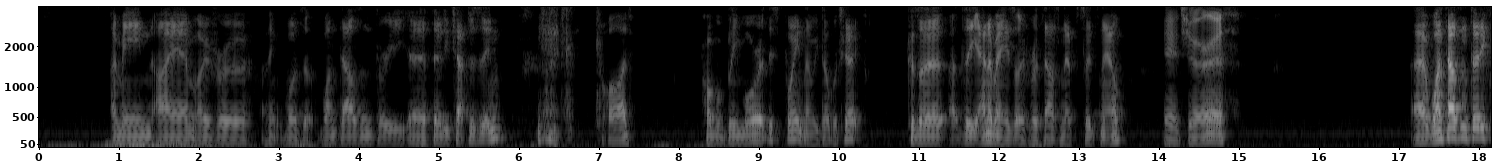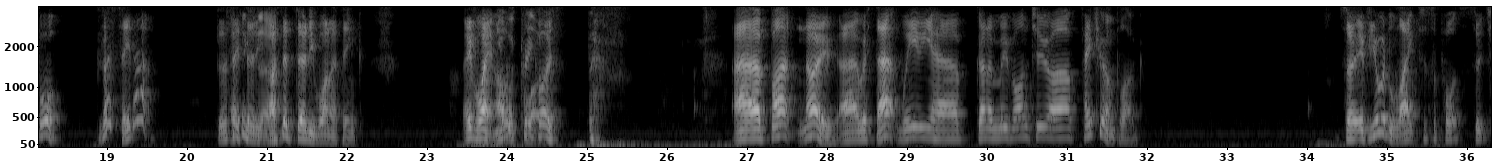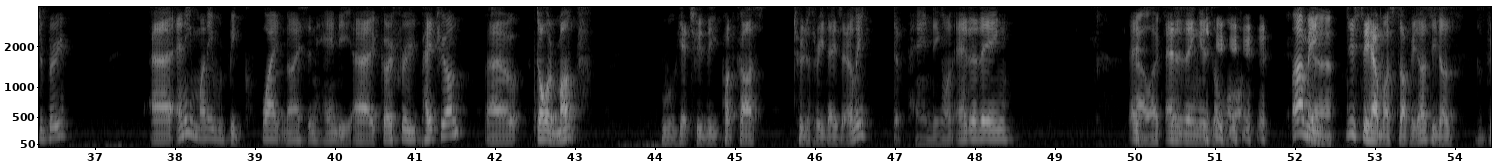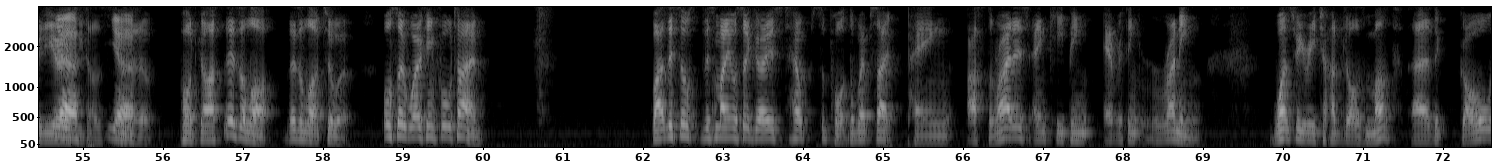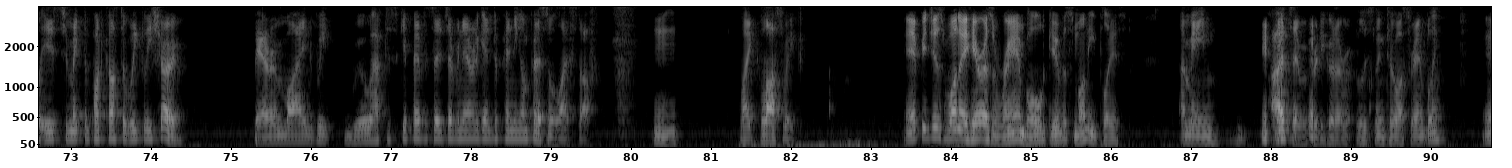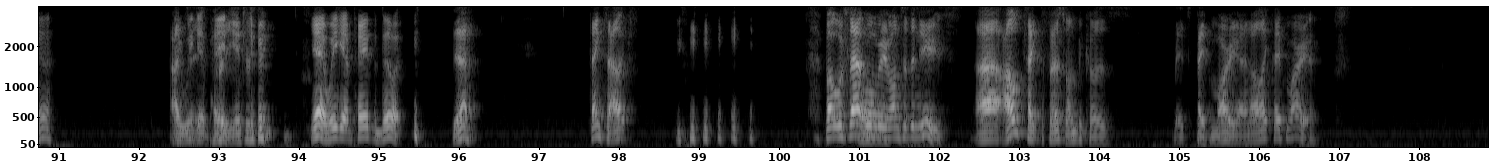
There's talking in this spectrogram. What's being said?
I mean, I am over, I think, was it 1,030 uh, 30 chapters in? God. Probably more at this point. Let me double check. Because uh, the anime is over a thousand episodes now. It sure is. Uh, 1,034. Did I say that? Did I say I 30? so. I said 31, I think. Either way, I was pretty close. close. uh, but no, uh, with that, we are going to move on to our Patreon plug. So if you would like to support Switchaboo, uh, any money would be quite nice and handy. Uh, go through Patreon, uh, dollar a month. We'll get you the podcast two to three days early, depending on editing. It's, Alex. Editing is a lot. I mean, Yeah. you see how much stuff he does. He does the videos, Yeah, he does yeah. the podcast. There's a lot. There's a lot to it. Also working full time. But this al- this money also goes to help support the website, paying us the writers and keeping everything running. Once we reach $100 a month, uh, the goal is to make the podcast a weekly show. Bear in mind, we will have to skip episodes every now and again depending on personal life stuff, Hmm. like last week. If you just want to hear us ramble, give us money, please. I mean, I'd say we're pretty good at listening to us rambling. yeah. I'd we say get it's pretty paid. interesting. Yeah, we get paid to do it. yeah. Thanks, Alex. But with that, we'll Oh. move on to the news. Uh, I'll take the first one because it's Paper Mario, and I like Paper Mario.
